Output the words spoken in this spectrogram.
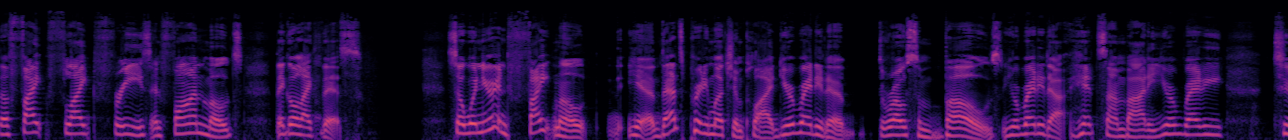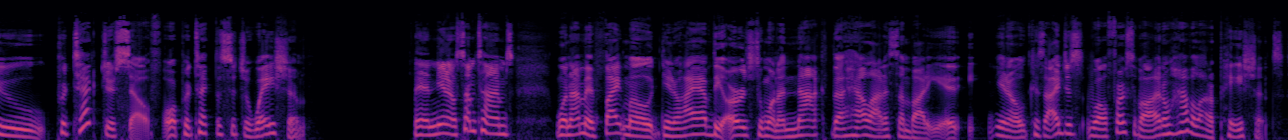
the fight, flight, freeze, and fawn modes, they go like this. So when you're in fight mode, yeah, that's pretty much implied. You're ready to throw some bows. You're ready to hit somebody. You're ready to protect yourself or protect the situation. And, you know, sometimes when I'm in fight mode, you know, I have the urge to want to knock the hell out of somebody, it, you know, because I just, well, first of all, I don't have a lot of patience.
